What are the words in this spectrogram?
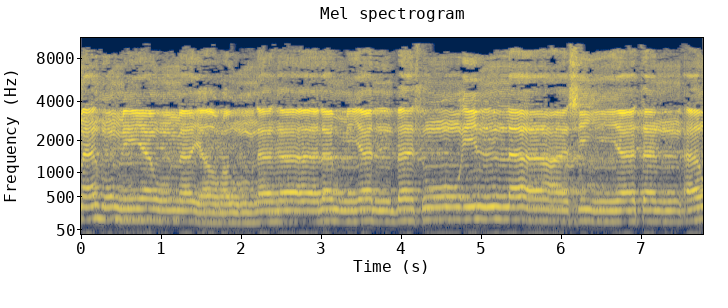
كأنهم يوم يرونها لم يلبثوا إلا عشية أو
